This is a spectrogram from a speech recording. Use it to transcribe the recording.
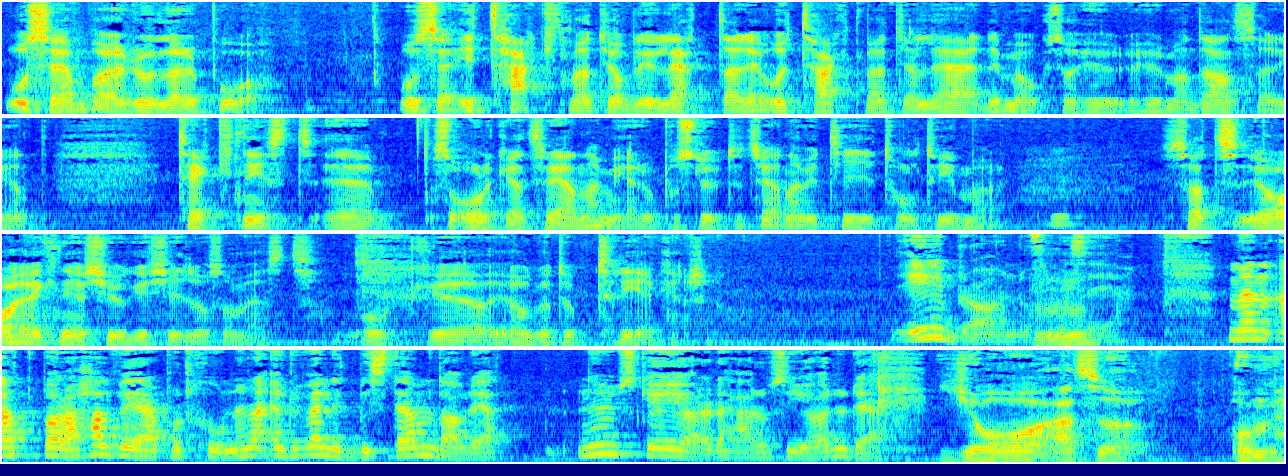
Och sen bara rullade det på. Och sen, i takt med att jag blev lättare och i takt med att jag lärde mig också hur, hur man dansar rent tekniskt eh, så orkade jag träna mer och på slutet tränade vi 10-12 timmar. Mm. Så att ja, jag gick ner 20 kilo som mest. Och eh, jag har gått upp tre kanske. Det är bra ändå får mm. man säga. Men att bara halvera portionerna, är du väldigt bestämd av det? Att nu ska jag göra det här och så gör du det? Ja, alltså om,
